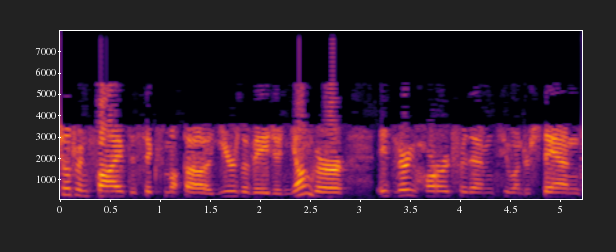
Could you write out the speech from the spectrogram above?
children five to six uh, years of age and younger, it's very hard for them to understand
